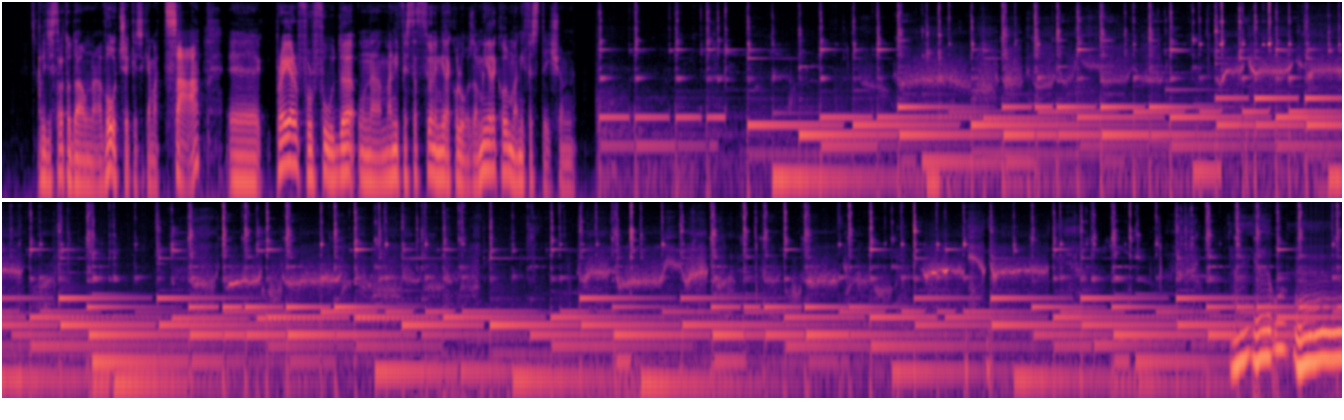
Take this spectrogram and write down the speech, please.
registrato da una voce che si chiama Tsa, eh, Prayer for Food, una manifestazione miracolosa, Miracle Manifestation. 你也无误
